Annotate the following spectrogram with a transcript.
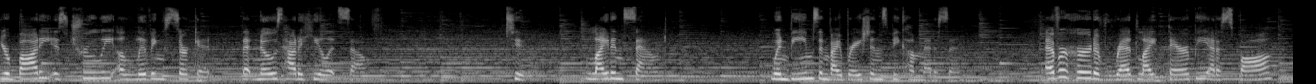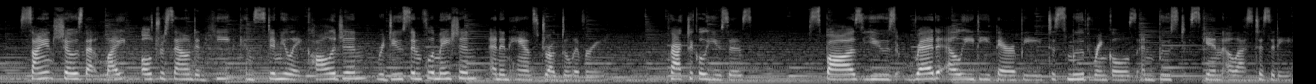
your body is truly a living circuit that knows how to heal itself. 2. Light and sound. When beams and vibrations become medicine. Ever heard of red light therapy at a spa? Science shows that light, ultrasound, and heat can stimulate collagen, reduce inflammation, and enhance drug delivery. Practical uses Spas use red LED therapy to smooth wrinkles and boost skin elasticity.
